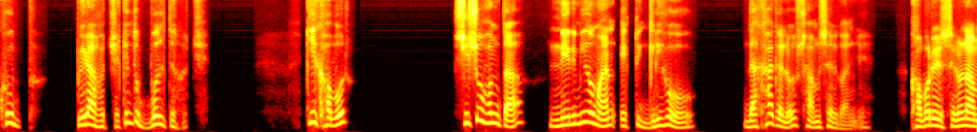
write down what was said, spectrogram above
খুব পীড়া হচ্ছে, কিন্তু বলতে হচ্ছে। কি খবর? শিশু হত্যা নির্মীয়মান একটি গৃহ দেখা গেল শামশেরগঞ্জে। খবরের শিরোনাম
